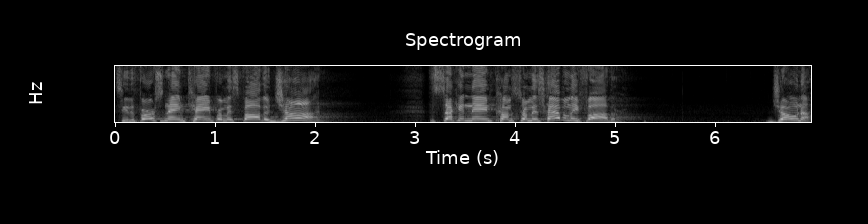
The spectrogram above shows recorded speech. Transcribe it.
See, the first name came from his father, John. The second name comes from his heavenly father, Jonah.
